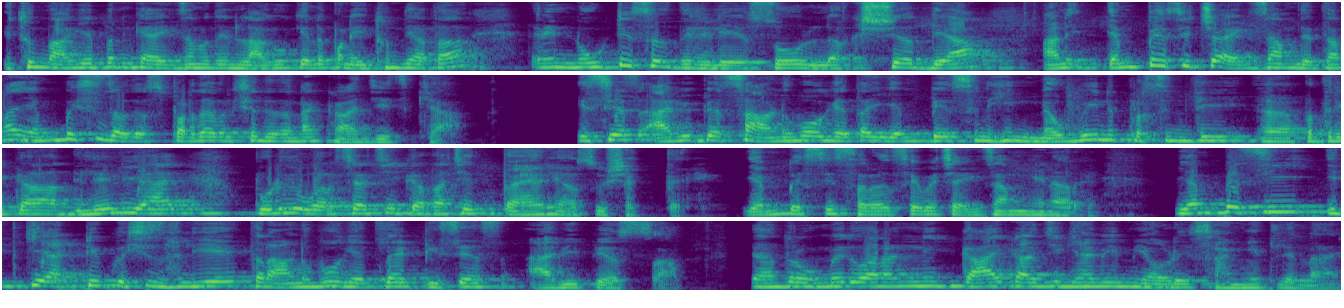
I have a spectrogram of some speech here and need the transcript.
इथून मागे पण काय एक्झाम त्यांनी लागू केलं पण इथून ते आता त्यांनी नोटीसच दिलेली आहे. सो लक्ष द्या आणि एम पी एस सीच्या एक्झाम देताना एम पी एस सी जाऊ द्या स्पर्धा परीक्षा देताना काळजीच घ्या. E C S I B P एसचा अनुभव घेता एम पी एस सीने ही नवीन प्रसिद्धी पत्रिका दिलेली आहे. पुढील वर्षाची कदाचित तयारी असू शकते. एम पी एस सी सरळसेवेच्या एक्झाम घेणार आहे. एम पी एस सी इतकी ऍक्टिव्ह कशी झाली आहे तर अनुभव घेतलाय T C S I B P एसचा. त्यानंतर उमेदवारांनी काय काळजी घ्यावी मी यावेळी सांगितलेलं आहे.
